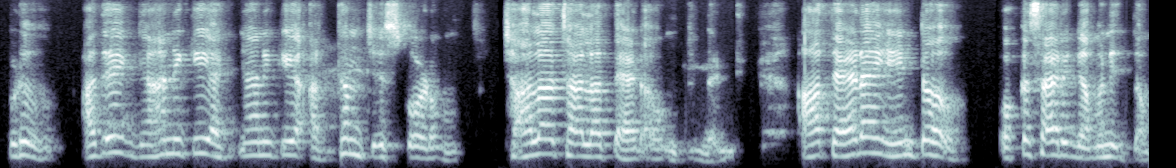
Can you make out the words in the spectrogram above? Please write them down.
ఇప్పుడు అదే జ్ఞానికి అజ్ఞానికి అర్థం చేసుకోవడం చాలా చాలా తేడా ఉంటుందండి. ఆ తేడా ఏంటో ఒక్కసారి గమనిద్దాం.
